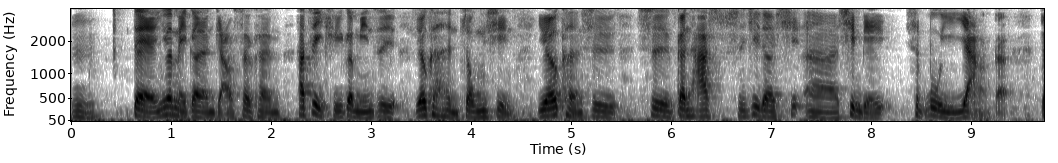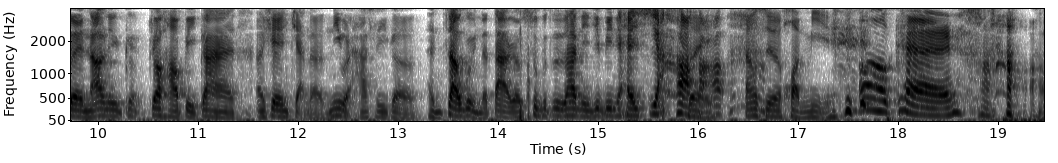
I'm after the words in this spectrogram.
嗯，对，因为每个人角色可能他自己取一个名字，有可能很中性，也有可能是是跟他实际的性呃性别是不一样的。对，然后你跟就好比刚才呃轩轩讲的，你以为他是一个很照顾你的大哥，殊不知他年纪比你还小。对，当时的幻灭。OK，好。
